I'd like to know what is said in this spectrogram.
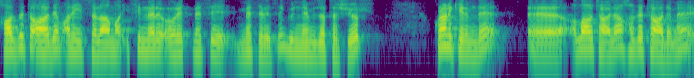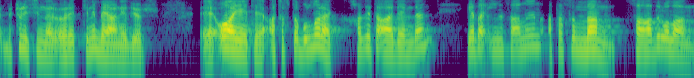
Hazreti Adem Aleyhisselam'a isimleri öğretmesi meselesini gündemimize taşıyor. Kur'an-ı Kerim'de e, allah Teala Hazreti Adem'e bütün isimleri öğrettiğini beyan ediyor. E, o ayete atıfta bulunarak Hazreti Adem'den ya da insanlığın atasından sadır olan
